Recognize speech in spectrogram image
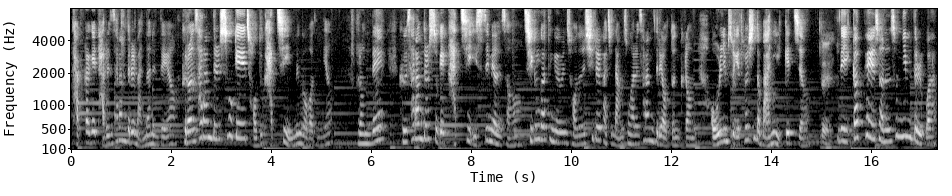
각각의 다른 사람들을 만나는데요. 그런 사람들 속에 저도 같이 있는 거거든요. 그런데 그 사람들 속에 같이 있으면서 지금 같은 경우는 저는 시를 가지고 낭송하는 사람들의 어떤 그런 어울림 속에 훨씬 더 많이 있겠죠. 네. 근데 이 카페에서는 손님들과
